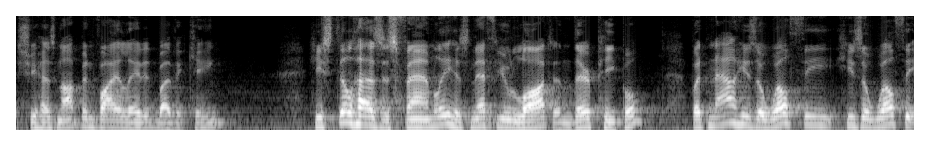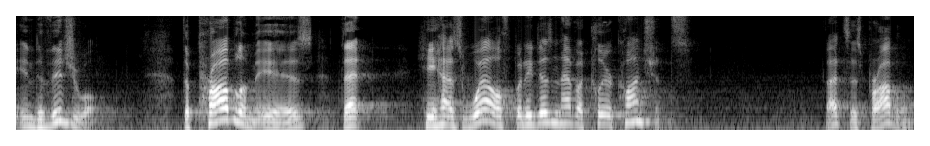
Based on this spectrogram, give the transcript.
she has not been violated by the king. He still has his family, his nephew Lot and their people, but now he's a wealthy, he's a wealthy individual. The problem is that he has wealth, but he doesn't have a clear conscience. That's his problem.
